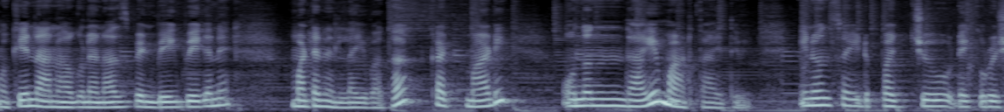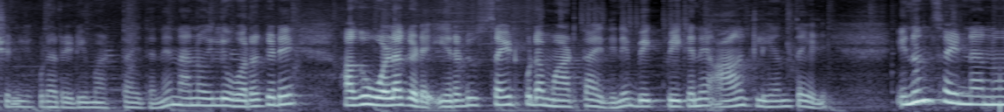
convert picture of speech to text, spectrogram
ಓಕೆ ನಾನು ಹಾಗೂ ನನ್ನ ಹಸ್ಬೆಂಡ್ ಬೇಗ ಬೇಗನೆ ಮಟನ್ ಎಲ್ಲ ಇವಾಗ ಕಟ್ ಮಾಡಿ ಒಂದೊಂದಾಗಿ ಮಾಡ್ತಾ ಇದ್ದೀವಿ. ಇನ್ನೊಂದು ಸೈಡ್ ಪಜ್ಜು ಡೆಕೋರೇಷನ್ಗೆ ಕೂಡ ರೆಡಿ ಮಾಡ್ತಾ ಇದ್ದಾನೆ. ನಾನು ಇಲ್ಲಿ ಹೊರಗಡೆ ಹಾಗೂ ಒಳಗಡೆ ಎರಡು ಸೈಡ್ ಕೂಡ ಮಾಡ್ತಾ ಇದ್ದೀನಿ. ಬೇಗ ಬೇಗನೆ ಆಗಲಿ ಅಂತ ಹೇಳಿ. ಇನ್ನೊಂದು ಸೈಡ್ ನಾನು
